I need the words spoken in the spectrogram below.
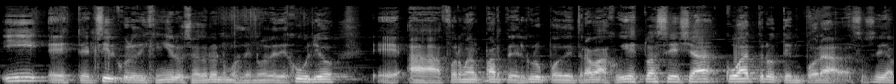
y este, el Círculo de Ingenieros Agrónomos de 9 de julio eh, a formar parte del grupo de trabajo. Y esto hace ya cuatro temporadas. O sea,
